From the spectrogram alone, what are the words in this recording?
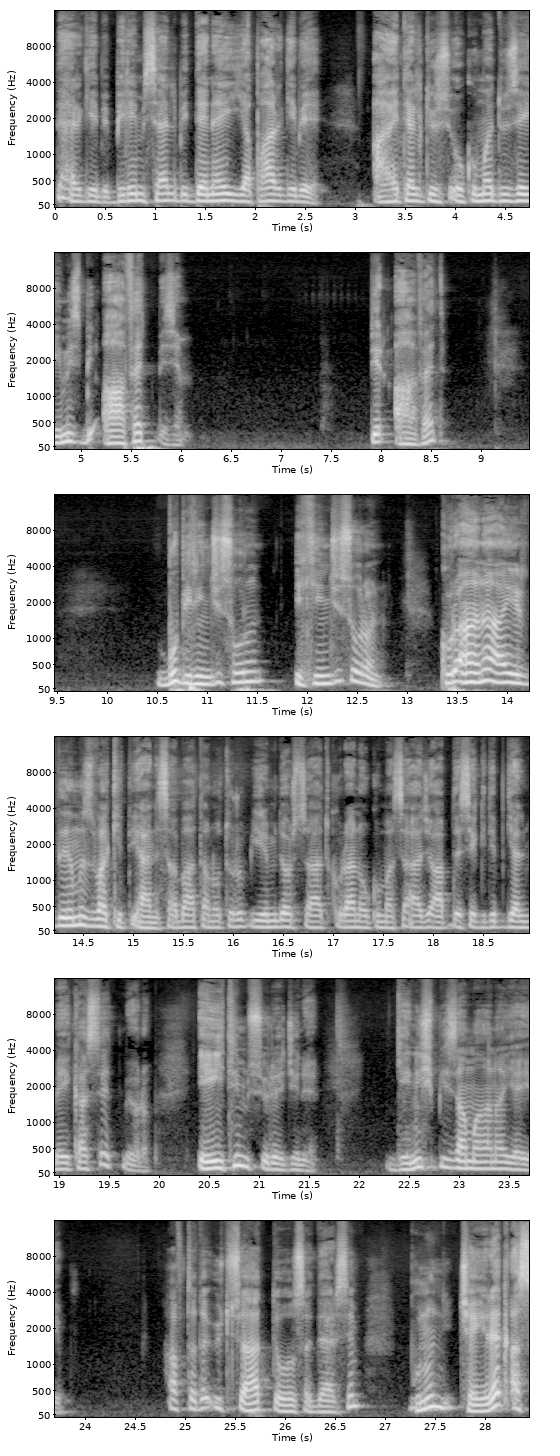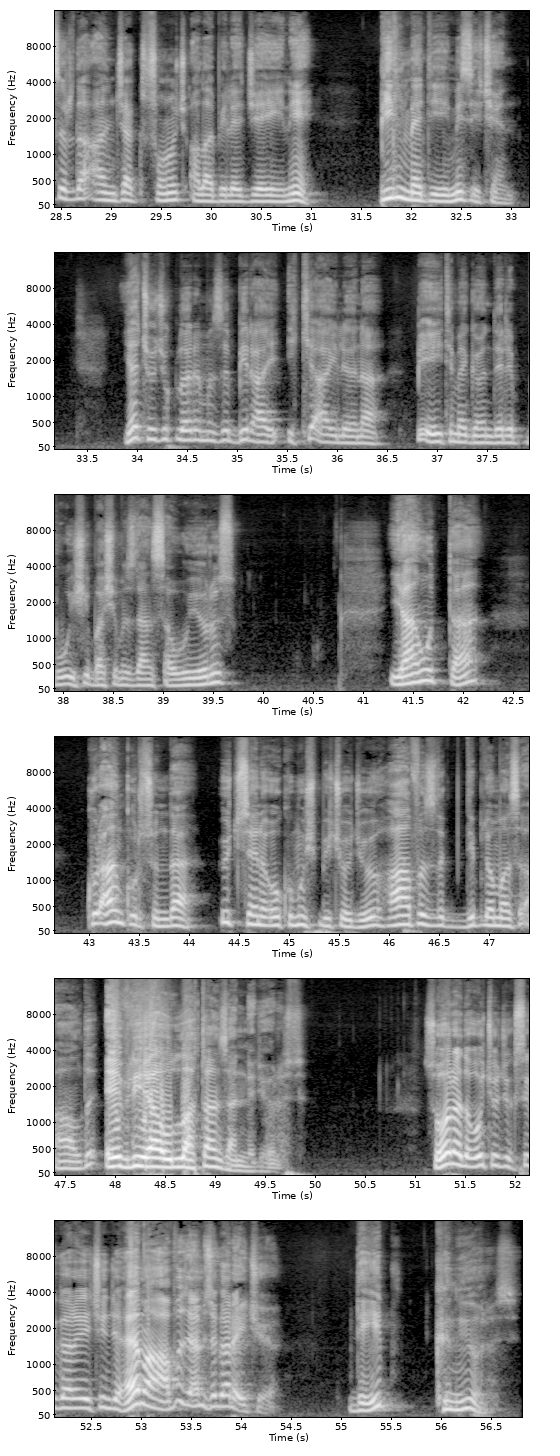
Der gibi, bilimsel bir deney yapar gibi. Ayet-el Kürsi okuma düzeyimiz bir afet bizim. Bir afet. Bu birinci sorun. İkinci sorun, Kur'an'a ayırdığımız vakit yani sabahtan oturup 24 saat Kur'an okuma sadece abdese gidip gelmeyi kastetmiyorum. Eğitim sürecini geniş bir zamana yayıp haftada 3 saat de olsa dersim bunun çeyrek asırda ancak sonuç alabileceğini bilmediğimiz için ya çocuklarımızı bir ay iki aylığına bir eğitime gönderip bu işi başımızdan savuyoruz yahut da Kur'an kursunda 3 sene okumuş bir çocuğu hafızlık diploması aldı. Evliyaullah'tan zannediyoruz. Sonra da o çocuk sigara içince hem hafız hem sigara içiyor. Deyip kınıyoruz.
